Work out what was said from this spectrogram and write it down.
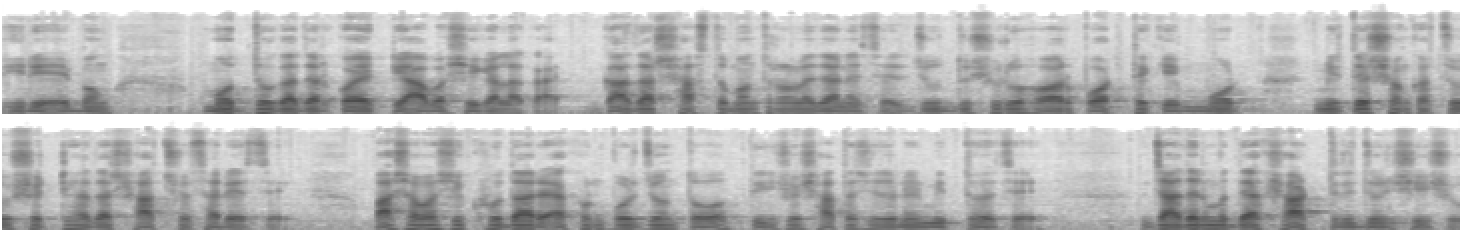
ভিড়ে এবং মধ্য গাজার কয়েকটি আবাসিক এলাকায়। গাজার স্বাস্থ্য মন্ত্রণালয় জানিয়েছে, যুদ্ধ শুরু হওয়ার পর থেকে মোট মৃতের সংখ্যা চৌষট্টি হাজার সাতশো ছাড়িয়েছে। পাশাপাশি ক্ষুধার এখন পর্যন্ত তিনশো সাতাশি জনের মৃত্যু হয়েছে, যাদের মধ্যে একশো আটত্রিশ জন শিশু।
